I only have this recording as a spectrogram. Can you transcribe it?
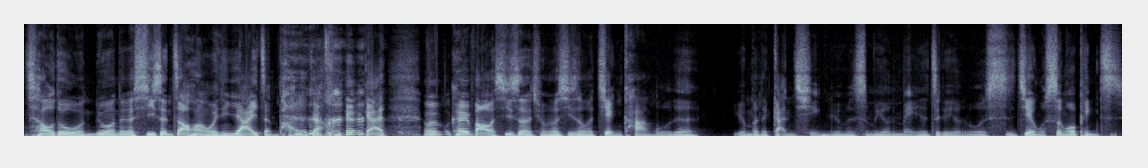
超多。我如果那个牺牲召唤，我已经压一整排了，这样 看，我可以把我牺牲的全部都牺牲我健康，我的原本的感情，原本什么有的没的，这个有我的时间，我生活品质，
